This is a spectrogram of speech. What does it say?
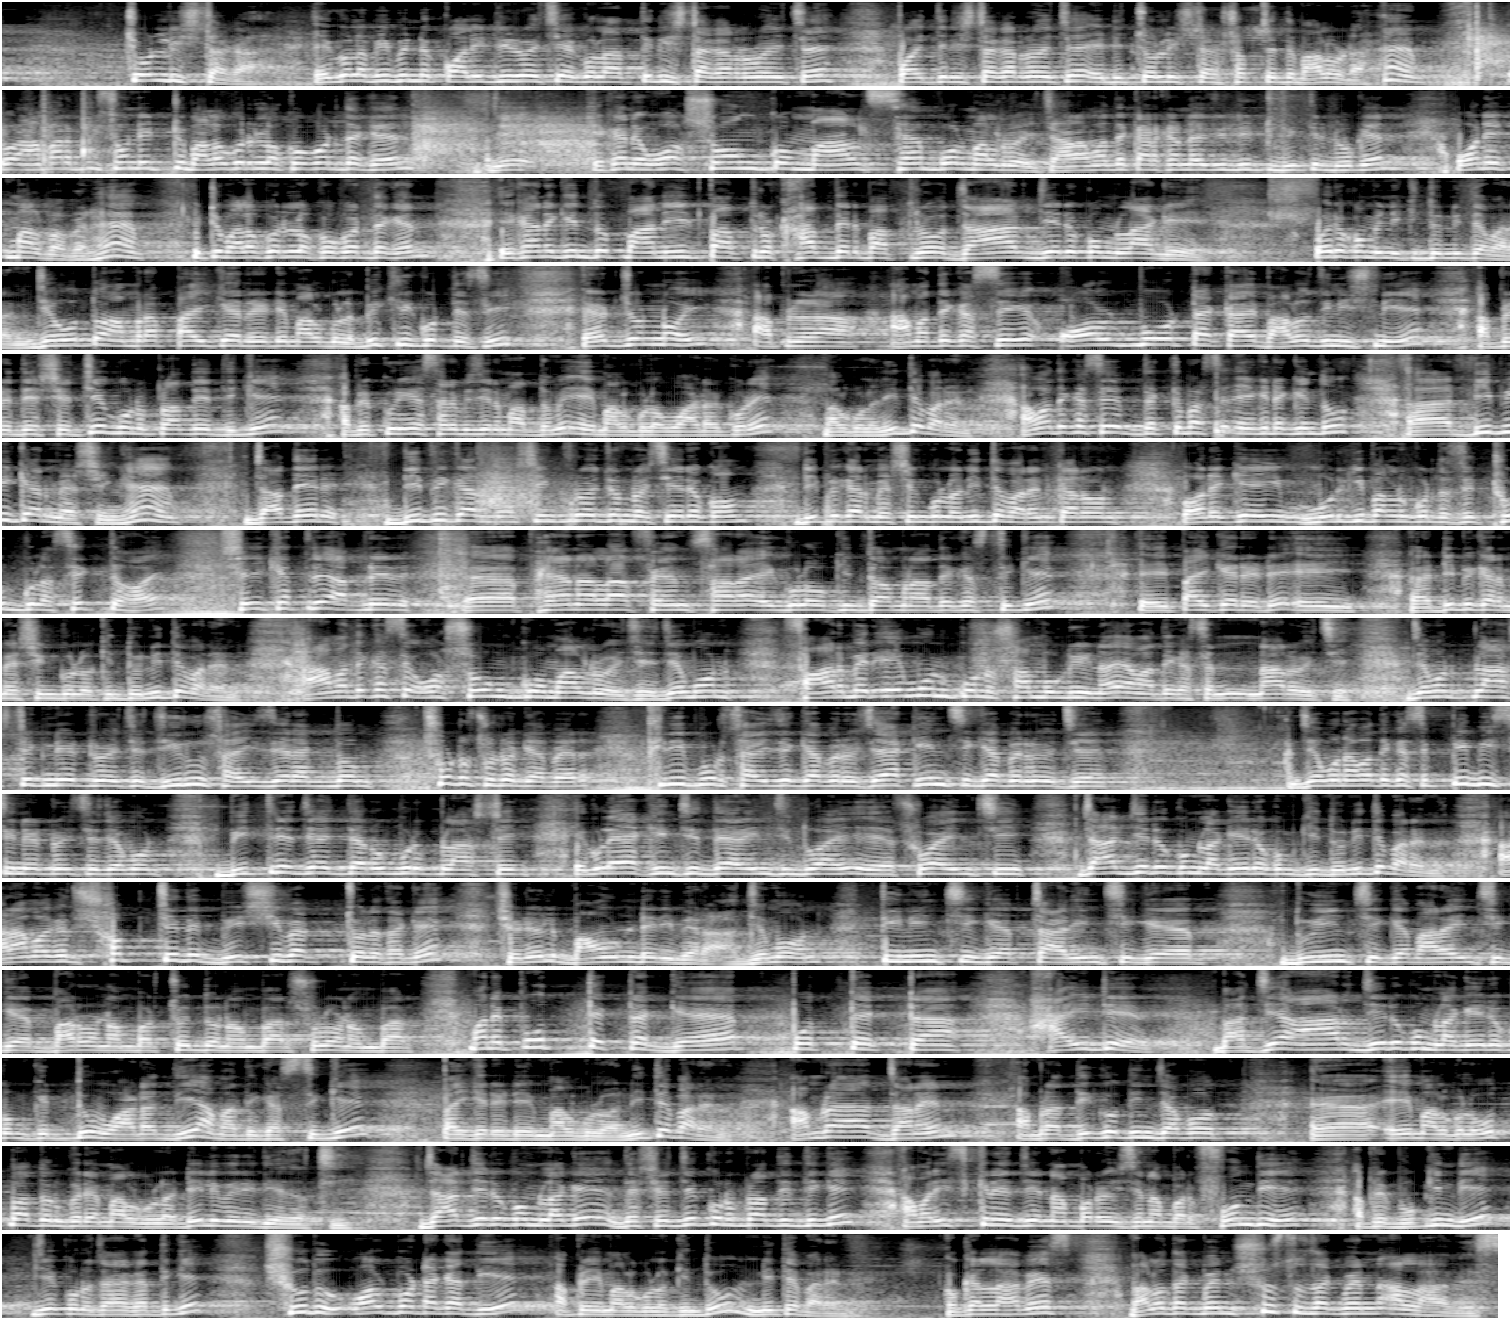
চল্লিশ টাকা। এগুলো বিভিন্ন কোয়ালিটি রয়েছে, এগুলো তিরিশ টাকার রয়েছে, পঁয়ত্রিশ টাকার রয়েছে, এটি চল্লিশ টাকা সবচেয়ে ভালোটা হ্যাঁ? তো আমার পিছনে একটু ভালো করে লক্ষ্য করে দেখেন যে এখানে অসংখ্য মাল স্যাম্পল মাল রয়েছে। আর আমাদের কারখানায় যদি একটু ভিতরে ঢোকেন, অনেক মাল পাবেন হ্যাঁ? একটু ভালো করে লক্ষ্য করে দেখেন। এখানে কিন্তু পানির পাত্র, খাদ্যের পাত্র, যার যেরকম লাগে ওই রকমই কিন্তু নিতে পারেন। যেহেতু আমরা পাইকার রেটে মালগুলো বিক্রি করতেছি, এর জন্যই আপনারা আমাদের কাছে অল্প টাকায় ভালো জিনিস নিয়ে আপনি দেশের যে কোনো প্রান্তের দিকে আপনি কুরিয়ার সার্ভিসের মাধ্যমে এই মালগুলো অর্ডার করে মালগুলো নিতে পারেন। আমাদের কাছে দেখতে পাচ্ছেন এটা কিন্তু ডিপিকার মেশিন হ্যাঁ? যাদের ডিপিকার মেশিন প্রয়োজন রয়েছে এরকম ডিপিকার মেশিনগুলো নিতে পারেন। কারণ অনেকেই মুরগি পালন করতেছে, ঠুটগুলো শিখতে হয়। সেই ক্ষেত্রে আপনার ফ্যান আলা, ফ্যান ছাড়া এগুলোও কিন্তু আমাদের কাছ থেকে এই পাইকারি রেটে এই ডিপিকার মেশিনগুলো কিন্তু নিতে পারেন। আমাদের কাছে অসংখ্য মাল রয়েছে। যেমন ফার্মের এমন কোনো সামগ্রী নাই আমাদের কাছে না রয়েছে। যেমন প্লাস্টিক নেট রয়েছে, জিরো সাইজের একদম ছোট ছোট গ্যাপের থ্রি ফোর সাইজের গ্যাপে রয়েছে, এক ইঞ্চি গ্যাপে রয়েছে। যেমন আমাদের কাছে পিবিসি নেট রয়েছে যেমন ভিতরে যে তার উপরে প্লাস্টিক এগুলো এক ইঞ্চি দেড় ইঞ্চি দু সোয়া ইঞ্চি যার যেরকম লাগে এরকম কিন্তু নিতে পারেন। আর আমার কাছে সবচেয়ে বেশিরভাগ চলে থাকে সেটা হলো বাউন্ডারি বেড়া। যেমন তিন ইঞ্চি গ্যাপ চার ইঞ্চি গ্যাপ দুই ইঞ্চি গ্যাপ আড়াই ইঞ্চি গ্যাপ বারো নম্বর চোদ্দ নম্বর ষোলো নম্বর মানে প্রত্যেকটা গ্যাপ প্রত্যেকটা হাইটের বা যে আর যেরকম লাগে এরকম কিন্তু অর্ডার দিয়ে আমাদের কাছ থেকে পাইকারি মালগুলো নিতে পারেন। আমরা জানেন আমরা দীর্ঘদিন আহ, এই মালগুলো, উৎপাদন করে মালগুলো ডেলিভারি দিয়ে যাচ্ছি। যার যেরকম লাগে দেশের যে কোনো প্রান্তের থেকে আমার স্ক্রিনে যে নাম্বার রয়েছে নাম্বার ফোন দিয়ে আপনি বুকিং দিয়ে যে কোনো জায়গা থেকে শুধু অল্প টাকা দিয়ে আপনি এই মালগুলো কিন্তু নিতে পারেন। ওকে, আল্লাহ হাফেজ। ভালো থাকবেন, সুস্থ থাকবেন, আল্লাহ হাফেজ।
